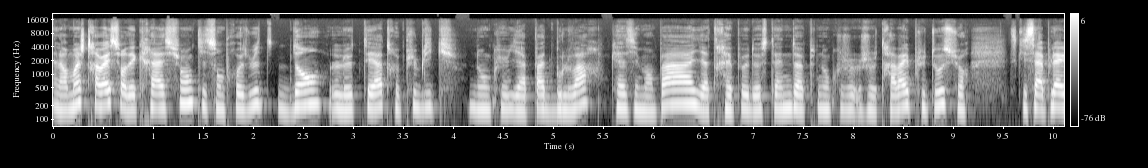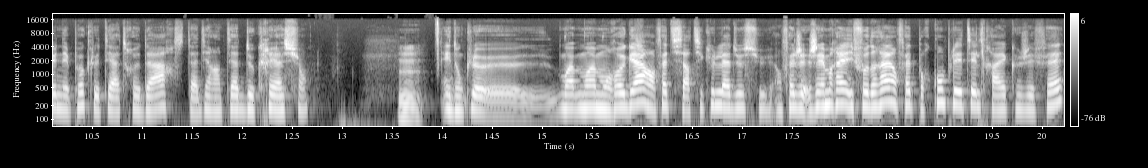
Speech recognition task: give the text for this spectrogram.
Alors moi, je travaille sur des créations qui sont produites dans le théâtre public. Donc il n'y a pas de boulevard, quasiment pas. Il y a très peu de stand-up. Donc je, je, travaille plutôt sur ce qui s'appelait à une époque le théâtre d'art, c'est-à-dire un théâtre de création. Mmh. Et donc, moi, mon regard, en fait, il s'articule là-dessus. En fait, j'aimerais, il faudrait, en fait, pour compléter le travail que j'ai fait,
